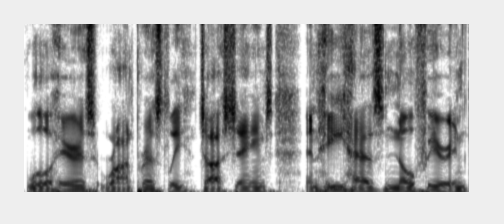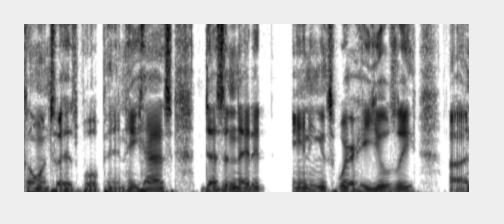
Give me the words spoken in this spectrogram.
Will Harris, Ryan Pressly, Josh James, and he has no fear in going to his bullpen. He has designated innings where he usually uh,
